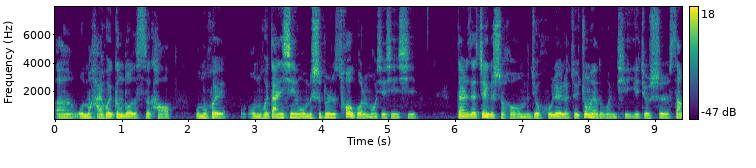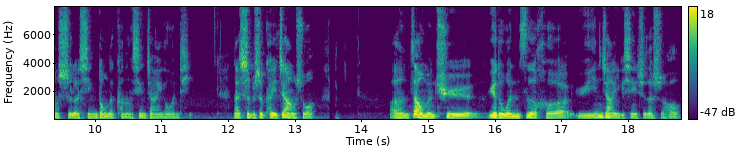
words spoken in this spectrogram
嗯，我们还会更多的思考。我们会，我们会担心，我们是不是错过了某些信息？但是在这个时候，我们就忽略了最重要的问题，也就是丧失了行动的可能性这样一个问题。那是不是可以这样说？嗯，在我们去阅读文字和语音这样一个形式的时候，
